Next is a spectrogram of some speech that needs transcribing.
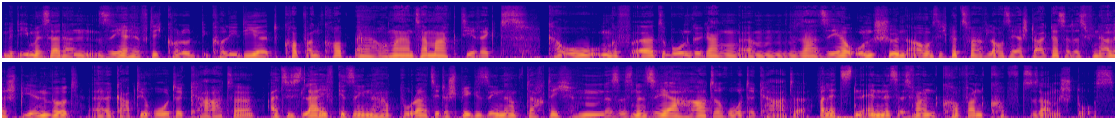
mit ihm ist er dann sehr heftig kollidiert, Kopf an Kopf. Äh, Roman Zamak direkt K.O. Äh, zu Boden gegangen, ähm, sah sehr unschön aus. Ich bezweifle auch sehr stark, dass er das Finale spielen wird. Äh, gab die rote Karte. Als ich es live gesehen habe oder als ich das Spiel gesehen habe, dachte ich, hm, das ist eine sehr harte rote Karte. Weil letzten Endes, es war ein Kopf-an-Kopf-Zusammenstoß.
